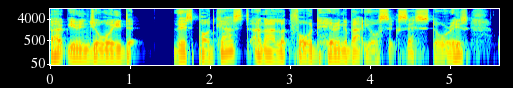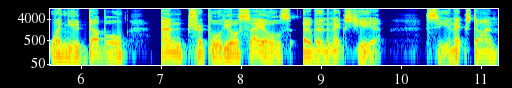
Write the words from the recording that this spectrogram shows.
I hope you enjoyed this podcast, and I look forward to hearing about your success stories when you double and triple your sales over the next year. See you next time.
